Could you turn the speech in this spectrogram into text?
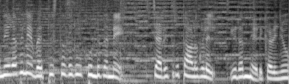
നിലവിലെ വ്യത്യസ്തതകൾ കൊണ്ട് തന്നെ ചരിത്രത്താളുകളിൽ ഇടം നേടിക്കഴിഞ്ഞു.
